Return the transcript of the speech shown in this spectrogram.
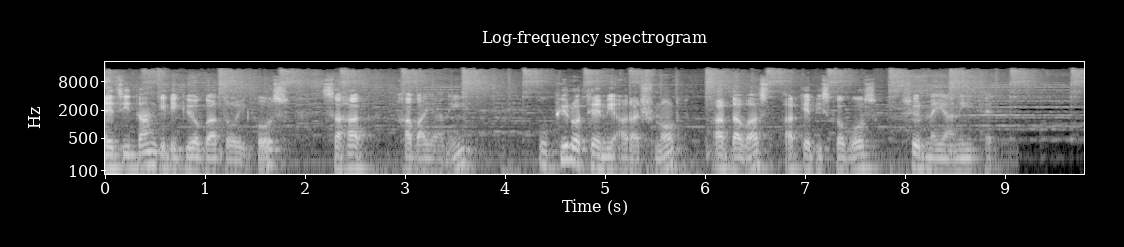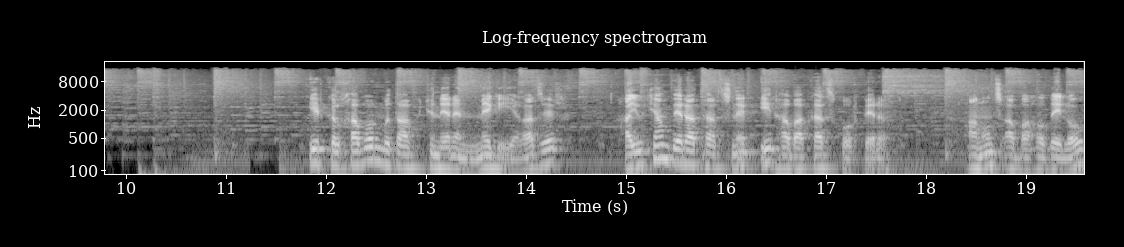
Մեծիդան Գիլիգիոգատոիկոս Սահակ Խաբայանի ու Փիրոթեմի առաջնորդ Արդավաստ arczepiskopos Սուրմեյանի հետ։ Իր գլխավոր մտահոգություններն մեկը եղած էր հայության վերաթարցնել իր հավաքած որբերը անոնց ապահովելով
